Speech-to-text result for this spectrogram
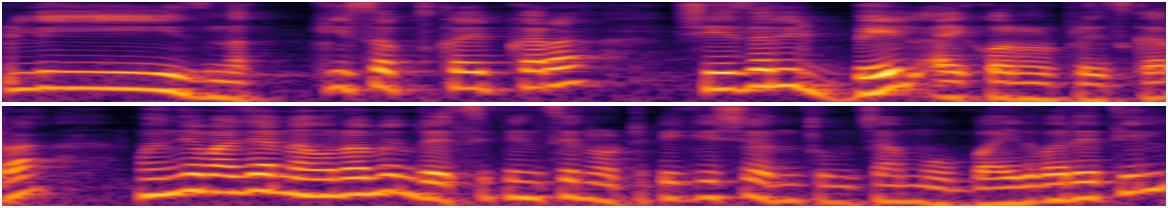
प्लीज नक्की सबस्क्राईब करा. शेजारील बेल आयकॉनवर प्रेस करा. म्हणजे माझ्या नवनवीन रेसिपींचे नोटिफिकेशन तुमच्या मोबाईलवर येतील.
